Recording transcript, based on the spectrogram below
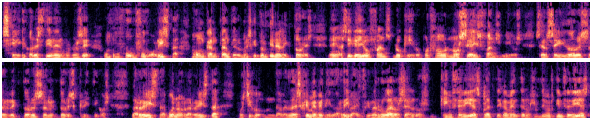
Seguidores tienen, pues no sé, un, futbolista o un cantante. Un escritor tiene lectores. ¿eh? Así que yo fans no quiero. Por favor, no seáis fans míos. Ser seguidores, ser lectores, ser lectores críticos. La revista, bueno, la revista, pues chico, la verdad es que me he venido arriba. En primer lugar, o sea, en los 15 días prácticamente, en los últimos 15 días,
